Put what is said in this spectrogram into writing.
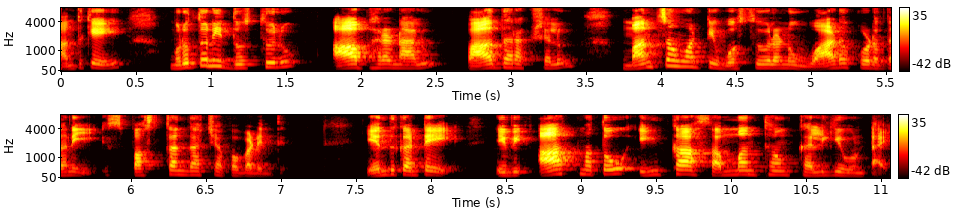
అందుకే మృతుని దుస్తులు ఆభరణాలు పాదరక్షలు మంచం వంటి వస్తువులను వాడకూడదని స్పష్టంగా చెప్పబడింది. ఎందుకంటే ఇవి ఆత్మతో ఇంకా సంబంధం కలిగి ఉంటాయి.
